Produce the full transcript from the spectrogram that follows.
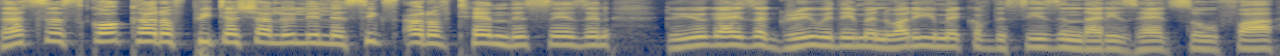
that's a scorecard of Peter Shalulile, 6 out of 10 this season. Do you guys agree with him and what do you make of the season that he's had so far?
